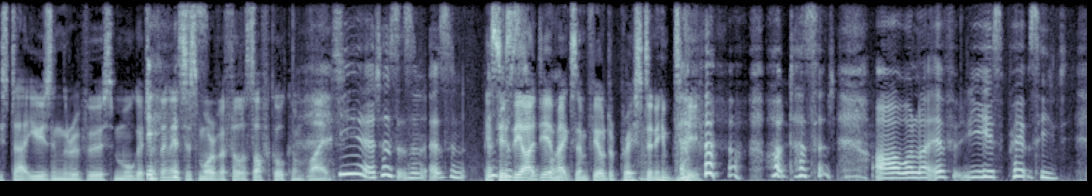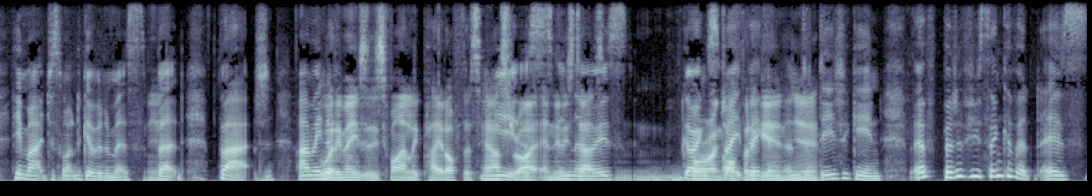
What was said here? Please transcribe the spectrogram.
you start using the reverse mortgage. I think that's just more of a philosophical complaint. Yeah, it is. It's an, it's an He says the idea point. makes him feel depressed and empty. Oh, does it? Oh well, uh, if yes, perhaps he he might just want to give it a miss. Yeah. But but I mean, what if- he means is he's finally paid off this house, Yes, right? And then he starts going straight off it back again. in- into yeah. debt again. If, but if you think of it as,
